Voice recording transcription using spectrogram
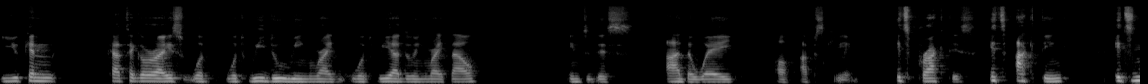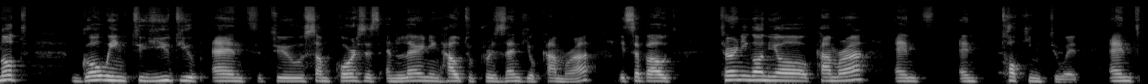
you can categorize what what we doing right what we are doing right now into this other way of upskilling. It's practice, it's acting, it's not going to YouTube and to some courses and learning how to present your camera. It's about turning on your camera and and talking to it and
